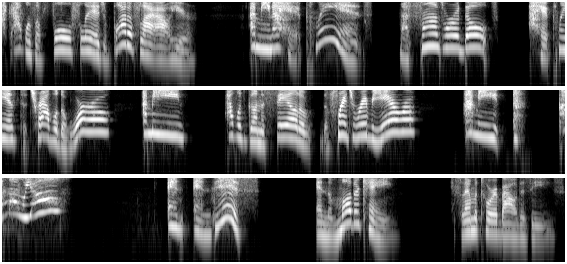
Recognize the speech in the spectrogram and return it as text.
like I was a full fledged butterfly out here. I mean, I had plans. My sons were adults. I had plans to travel the world. I mean, I was going to sail the, the French Riviera. I mean, come on, y'all. And and this and the mother came, inflammatory bowel disease.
